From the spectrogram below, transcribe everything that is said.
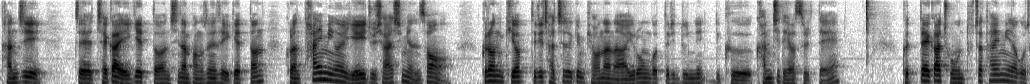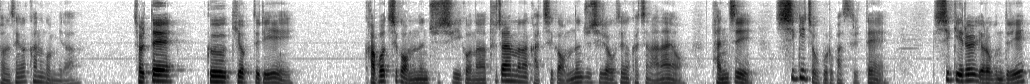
단지 이제 제가 얘기했던 지난 방송에서 얘기했던 그런 타이밍을 예의주시하시면서 그런 기업들이 자체적인 변화나 이런 것들이 눈이 그 감지되었을 때 그때가 좋은 투자 타이밍이라고 저는 생각하는 겁니다. 절대 그 기업들이 값어치가 없는 주식이거나 투자할 만한 가치가 없는 주식이라고 생각하진 않아요. 단지 시기적으로 봤을 때 시기를 여러분들이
